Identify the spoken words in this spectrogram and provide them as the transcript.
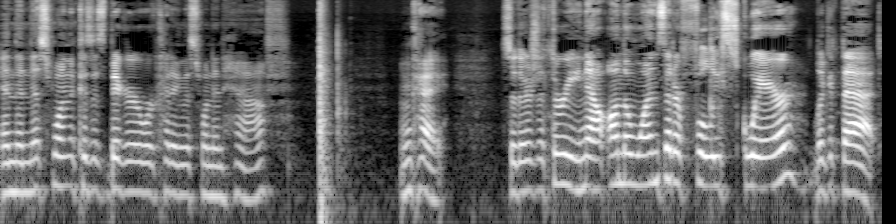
And then this one, because it's bigger, we're cutting this one in half. Okay. So there's a three. Now on the ones that are fully square, look at that.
